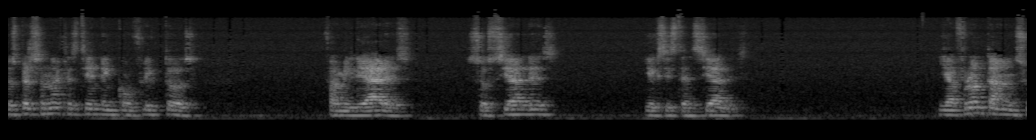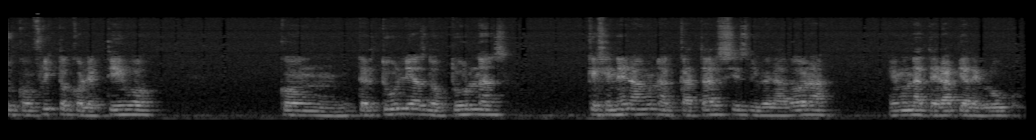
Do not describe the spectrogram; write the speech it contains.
Los personajes tienen conflictos familiares, sociales y existenciales y afrontan su conflicto colectivo con tertulias nocturnas que generan una catarsis liberadora en una terapia de grupo.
